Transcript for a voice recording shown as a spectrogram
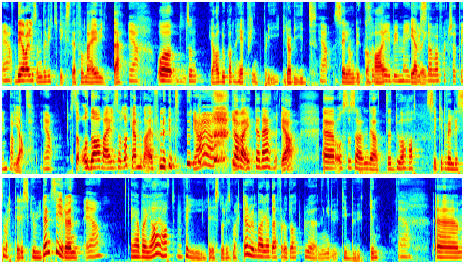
Ja. det var liksom det viktigste for meg å vite. Ja. Og sånn, ja, du kan helt fint bli gravid, selv om du ikke Så har babymakersa egg. var fortsatt intakt. Ja. Ja. Så, og da var jeg sånn, ok, men da er jeg fornøyd. Ja, ja, da vet jeg det, ja. Uh, og så sa hun det at du har hatt sikkert veldig smerter i skulderen, sier hun. ja. Jeg bare, ja, jeg har hatt veldig store smerter. Hun bare, ja, det er fordi du har hatt blødninger ut i buken. ja. Um,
